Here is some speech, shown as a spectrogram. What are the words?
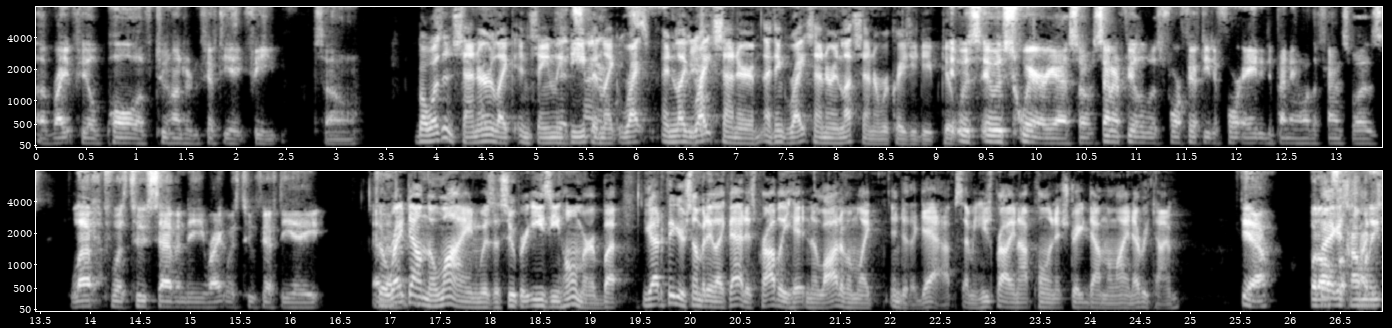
a right field pole of 258 feet. So, but wasn't center like insanely that deep and like right and like real. right center? I think right center and left center were crazy deep too. It was it was square, yeah. So center field was 450 to 480 depending on what the fence was. Left yeah. was 270, right was 258. So then, right down the line was a super easy homer, but you got to figure somebody like that is probably hitting a lot of them like into the gaps. I mean, he's probably not pulling it straight down the line every time. Yeah, but, but also how many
